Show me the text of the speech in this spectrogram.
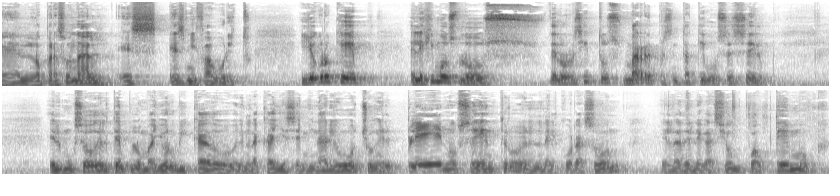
en lo personal, es, es mi favorito. Y yo creo que Elegimos los de los recintos más representativos es el, el Museo del Templo Mayor ubicado en la calle Seminario 8, en el pleno centro, en el corazón, en la delegación Cuauhtémoc.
